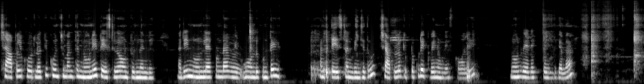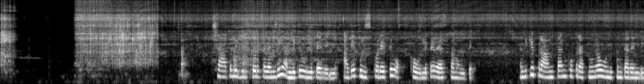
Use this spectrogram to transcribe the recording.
చేపల కూరలోకి కొంచెం అంత నూనె టేస్ట్గా ఉంటుందండి. మరి నూనె లేకుండా వండుకుంటే అంత టేస్ట్ అనిపించదు. చేపల్లోకి ఇప్పుడు కూడా ఎక్కువే నూనె వేసుకోవాలి. నూనె వేడెక్కిపోయింది కదా. చేపలు ఎగురుకోర కదండి అందుకే ఉల్లిపాయలు వెళ్ళి అదే పులుసుకూర అయితే ఒక్క ఉల్లిపాయ వేస్తాం అంతే. అందుకే ప్రాంతానికి ఒక రకంగా వండుకుంటారండి.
